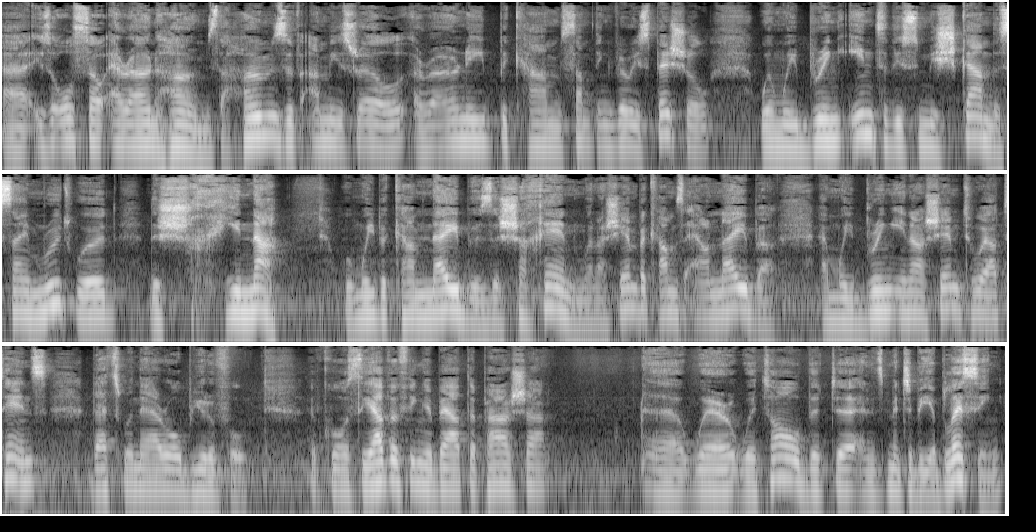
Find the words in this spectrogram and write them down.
uh, is also our own homes. The homes of Am Yisrael are only become something very special when we bring into this Mishkan the same root word, the Shekhinah when we become neighbors, the shachen, when Hashem becomes our neighbor and we bring in Hashem to our tents, that's when they're all beautiful. Of course, the other thing about the parasha uh, where we're told that, uh, and it's meant to be a blessing,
